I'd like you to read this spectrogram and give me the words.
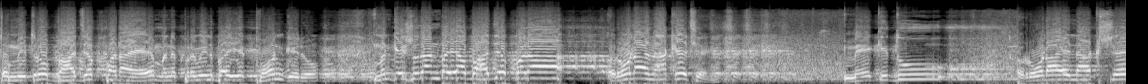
તો મિત્રો, ભાજપ પડાએ. મને પ્રવીણભાઈ એક ફોન કર્યો. મને કે સુદાનભાઈ, આ ભાજપ પડા રોડા નાખે છે. મેં કીધું, રોડાએ નાખશે,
